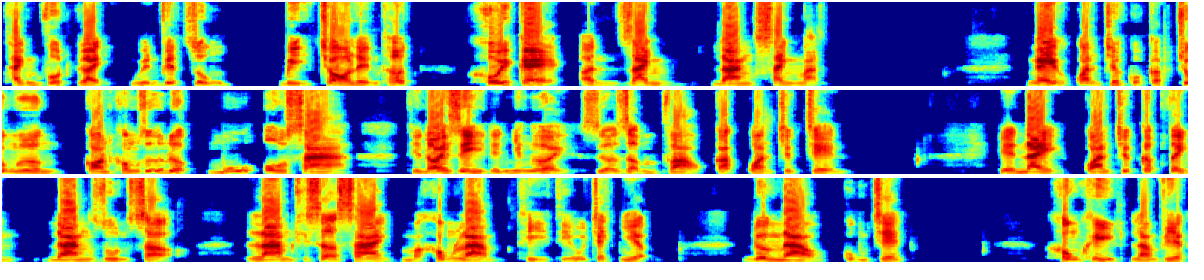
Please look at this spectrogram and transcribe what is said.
Thánh vụt gậy Nguyễn Viết Dũng bị cho lên thớt, khối kẻ ẩn danh đang xanh mặt. Ngay cả quan chức của cấp trung ương còn không giữ được mũ ô xa thì nói gì đến những người dựa dẫm vào các quan chức trên. Hiện nay quan chức cấp tỉnh đang run sợ, làm thì sợ sai mà không làm thì thiếu trách nhiệm, đường nào cũng chết. Không khí làm việc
